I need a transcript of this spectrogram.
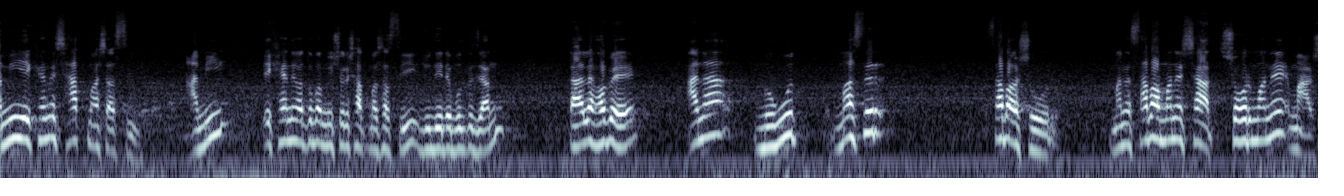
আমি এখানে সাত মাস আছি। আমি এখানে অথবা মিশরে সাত মাস আছি, যদি এটা বলতে যান। তাহলে হবে আনা মগুত মাসের সাবা শোর মানে সাবা মানে সাত, শহর মানে মাস।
